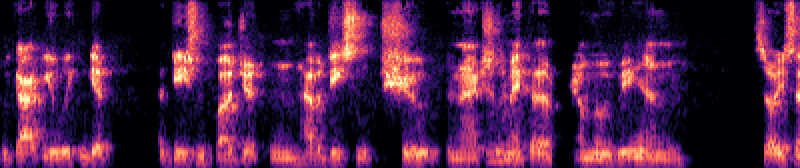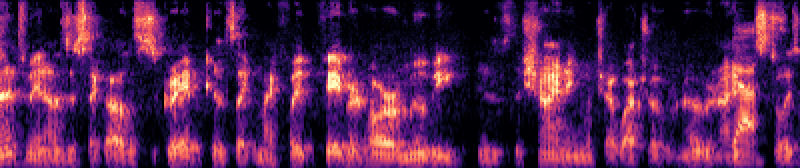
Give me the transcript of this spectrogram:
we got you, we can get a decent budget and have a decent shoot and actually Mhm. make a real movie. And so he sent it to me, and I was just like, oh, this is great because like my fa- favorite horror movie is The Shining, which I watch over and over, and I Yes. just always,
